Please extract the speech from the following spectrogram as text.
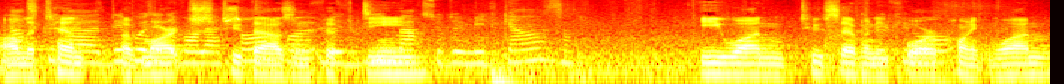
on the 10th of March devant la Chambre le 10 2015, mars 2015, E1 274.1,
